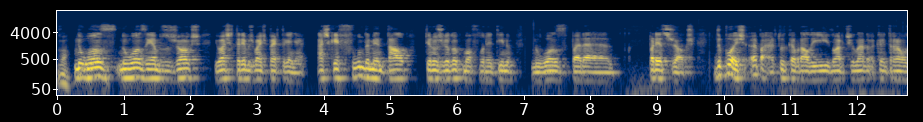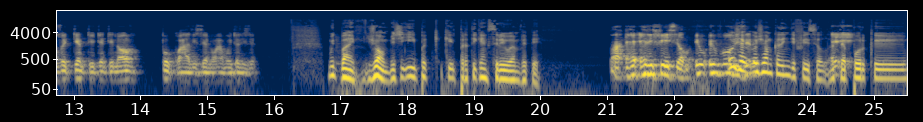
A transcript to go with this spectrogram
Bom. No 11, no 11 em ambos os jogos, eu acho que estaremos mais perto de ganhar. Acho que é fundamental ter um jogador como o Florentino no 11 para, para esses jogos. Depois, epá, Artur Cabral e Eduardo Gilano, que entraram aos 80 e 89, pouco há a dizer, não há muito a dizer. Muito bem. João, e para, para ti quem seria o MVP? Ah, é, é, difícil. Eu, eu vou hoje, é, dizer... é, hoje é um bocadinho difícil, é, até porque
